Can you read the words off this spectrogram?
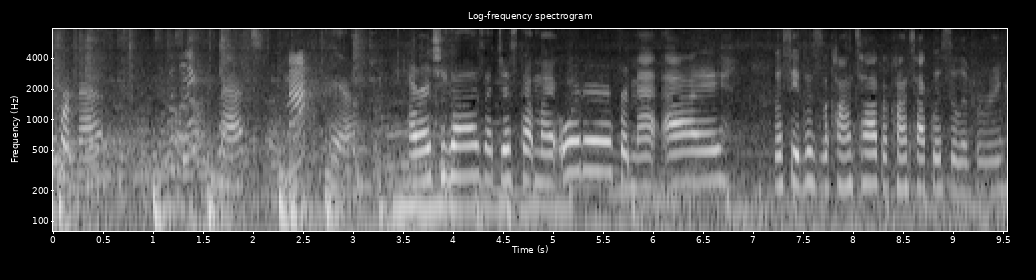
For Matt. What's name? Matt. Matt? Yeah. All right, you guys. I just got my order for Matt I. Let's see if this is a contact or contactless delivery.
